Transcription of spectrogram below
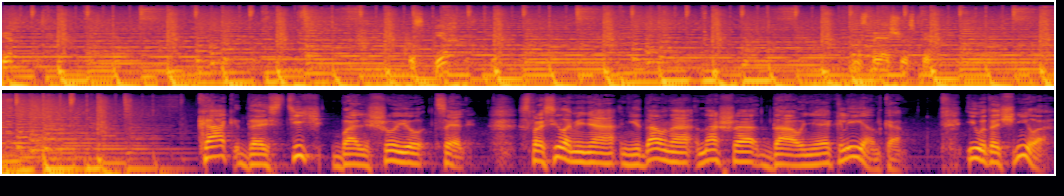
Успех. Успех. Настоящий успех. Как достичь большую цель? Спросила меня недавно наша давняя клиентка и уточнила.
